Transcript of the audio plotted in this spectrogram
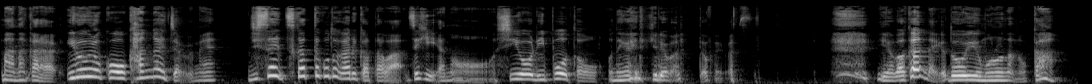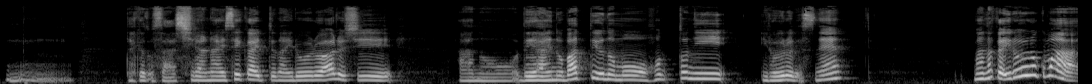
まあだからいろいろこう考えちゃうよね。実際使ったことがある方は、ぜひ、あの、使用リポートをお願いできればなと思います。いや、わかんないよ。どういうものなのか。うん。だけどさ、知らない世界っていうのはいろいろあるし、あの、出会いの場っていうのも本当にいろいろですね。まあなんかいろいろ、まあ、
